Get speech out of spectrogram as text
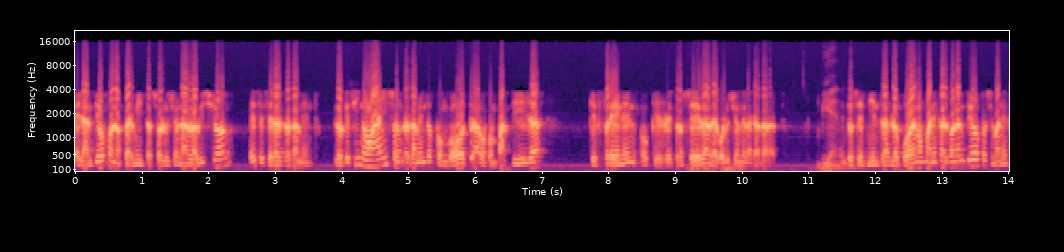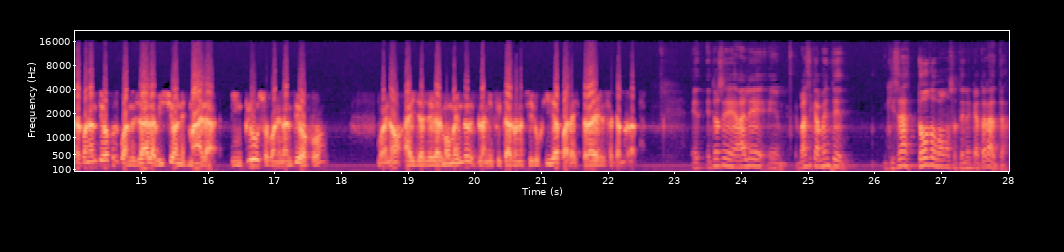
el anteojo nos permita solucionar la visión, ese será el tratamiento. Lo que sí no hay son tratamientos con gota o con pastillas que frenen o que retrocedan la evolución de la catarata. Bien. Entonces, mientras lo podemos manejar con anteojos, se maneja con anteojos y cuando ya la visión es mala, incluso con el anteojo, bueno, ahí ya llega el momento de planificar una cirugía para extraer esa catarata. Entonces, Ale, eh, básicamente, quizás todos vamos a tener catarata.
